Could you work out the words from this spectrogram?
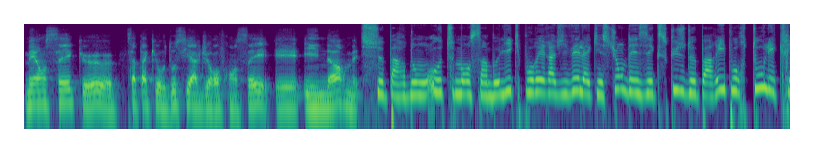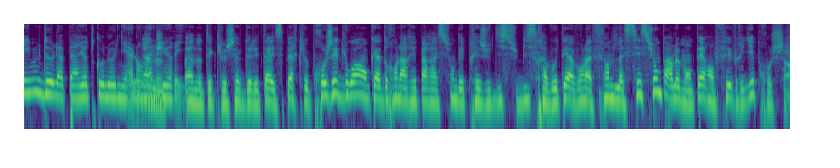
mais on sait que s'attaquer au dossier algéro-français est énorme. Ce pardon hautement symbolique pourrait raviver la question des excuses de Paris pour tous les crimes de la période coloniale en à Algérie. À noter que le chef de l'État espère que le projet de loi encadrant la réparation des préjudices subis sera voté avant la fin de la session parlementaire en février prochain.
